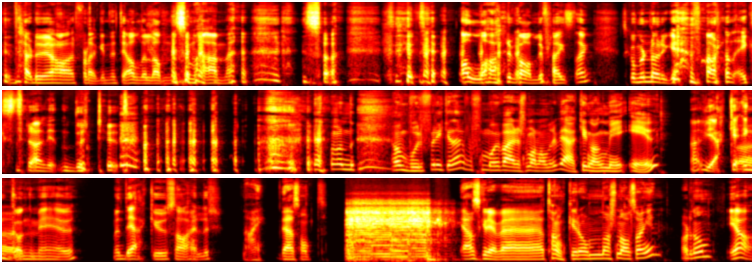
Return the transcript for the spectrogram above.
der du har flaggene til alle landene som er med. Så alle har vanlig flaggstang. Så kommer Norge og har en ekstra liten durt ut. men, men hvorfor ikke det? Hvorfor må vi være som alle andre? Vi er jo ikke engang med i EU. Nei, vi er ikke engang med i EU. Men det er ikke USA heller. Nei, det er sant. Jeg har skrevet tanker om nasjonalsangen. Har du noen? Ja,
